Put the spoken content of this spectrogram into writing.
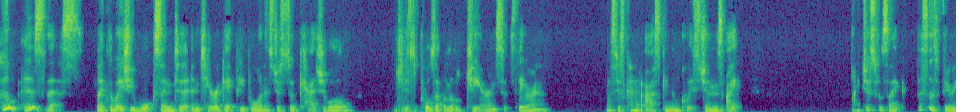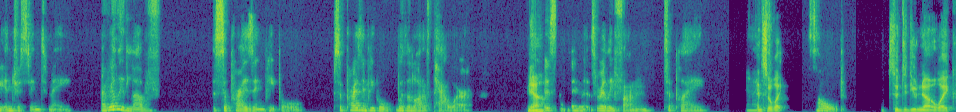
who is this? Like the way she walks in to interrogate people, and it's just so casual. Just pulls up a little chair and sits there and was just kind of asking them questions. I I just was like, this is very interesting to me. I really love surprising people. Surprising people with a lot of power Yeah. is something that's really fun to play. And, I And so like sold. so did you know like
